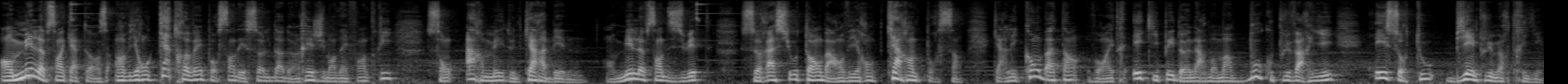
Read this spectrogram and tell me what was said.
En 1914, environ 80% des soldats d'un régiment d'infanterie sont armés d'une carabine. En 1918, ce ratio tombe à environ 40% car les combattants vont être équipés d'un armement beaucoup plus varié et surtout bien plus meurtrier.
